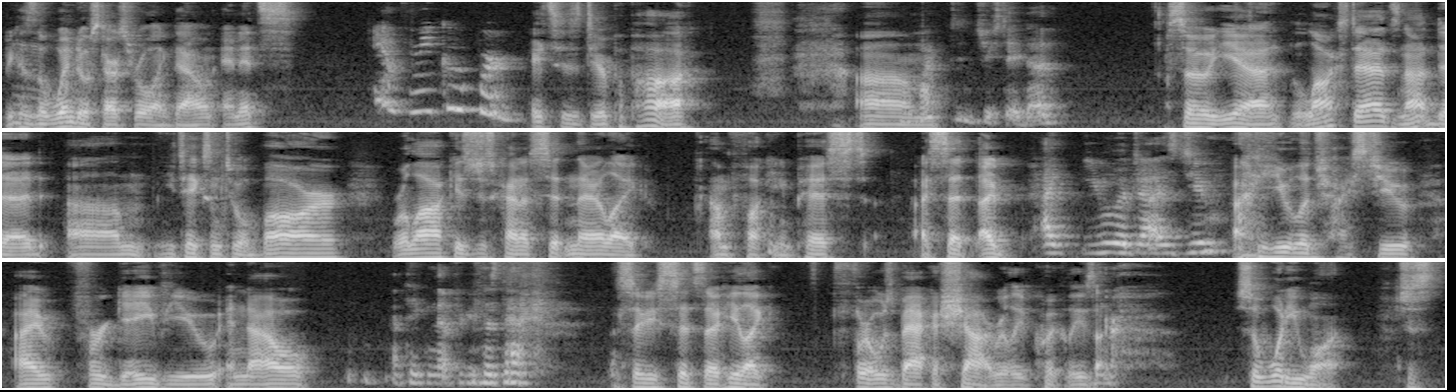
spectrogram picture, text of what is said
because Mhm. the window starts rolling down, and it's Anthony Cooper. it's his dear papa. Um, Why didn't you stay dead? so yeah, Locke's dad's not dead. Um, he takes him to a bar where Locke is just kind of sitting there like, I'm fucking pissed. I said I I eulogized you. I eulogized you. I forgave you, and now I'm taking that forgiveness back. so he sits there. He like throws back a shot really quickly. He's like, "So what do you want?" Just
